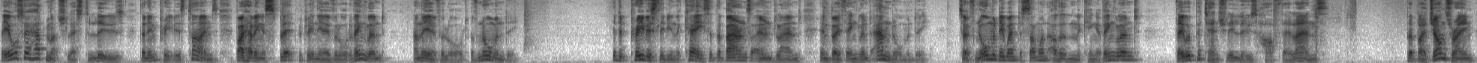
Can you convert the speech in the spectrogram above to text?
they also had much less to lose than in previous times by having a split between the overlord of England and the overlord of Normandy. It had previously been the case that the barons owned land in both England and Normandy, so if Normandy went to someone other than the King of England, they would potentially lose half their lands. But by John's reign,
